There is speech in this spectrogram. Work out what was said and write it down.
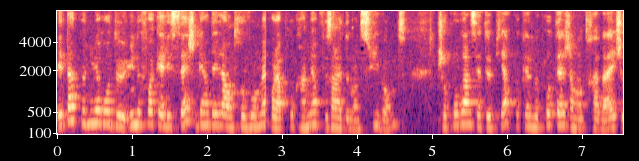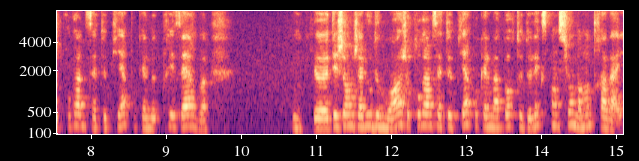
Étape numéro 2, une fois qu'elle est sèche, gardez-la entre vos mains pour la programmer en faisant la demande suivante. Je programme cette pierre pour qu'elle me protège dans mon travail. Je programme cette pierre pour qu'elle me préserve euh, des gens jaloux de moi. Je programme cette pierre pour qu'elle m'apporte de l'expansion dans mon travail.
